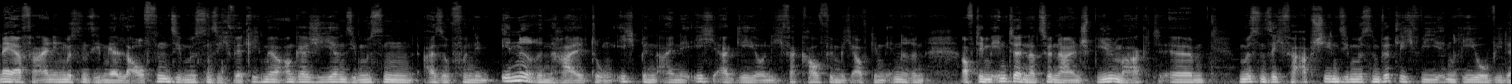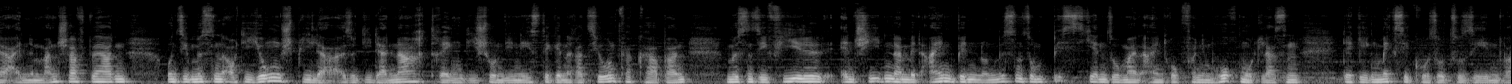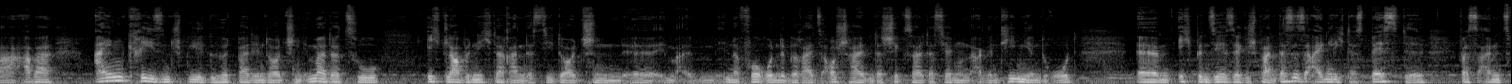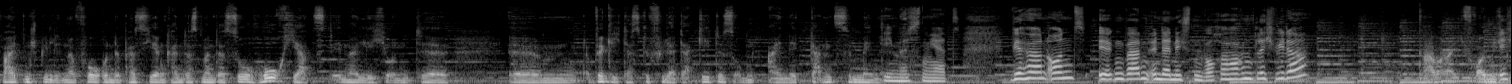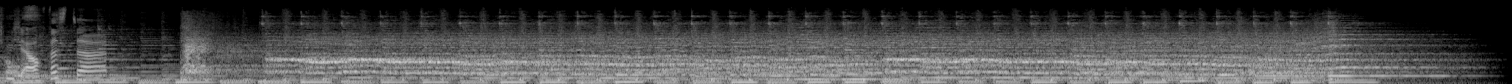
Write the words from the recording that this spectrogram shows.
Naja, vor allen Dingen müssen sie mehr laufen, sie müssen sich wirklich mehr engagieren, sie müssen also von dem inneren Haltung, ich bin eine Ich-AG und ich verkaufe mich auf dem inneren, auf dem internationalen Spielmarkt, äh, müssen sich verabschieden, sie müssen wirklich wie in Rio wieder eine Mannschaft werden und sie müssen auch die jungen Spieler, also die danach drängen, die schon die nächste Generation verkörpern, müssen sie viel entschiedener mit einbinden und müssen so ein bisschen, so mein Eindruck, von dem Hochmut lassen, der gegen Mexiko so zu sehen war. Aber ein Krisenspiel gehört bei den Deutschen immer dazu. Ich glaube nicht daran, dass die Deutschen äh, im, in der Vorrunde bereits ausscheiden. Das Schicksal, das ja nun Argentinien droht. Ähm, ich bin sehr, sehr gespannt. Das ist eigentlich das Beste, was einem zweiten Spiel in der Vorrunde passieren kann, dass man das so hochjatzt innerlich und äh, ähm, wirklich das Gefühl hat, da geht es um eine ganze Menge. Die müssen jetzt. Wir hören uns irgendwann in der nächsten Woche hoffentlich wieder. Aber ich freue mich Ich drauf. mich auch. Bis dann. Hey!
